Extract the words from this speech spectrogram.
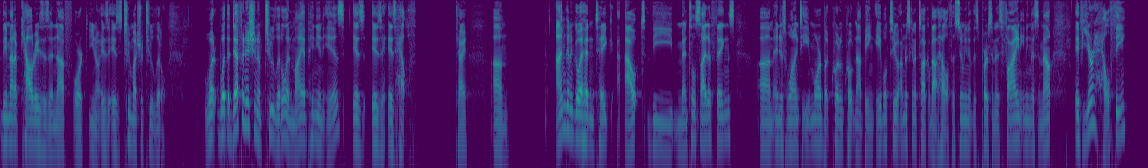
the amount of calories is enough or you know is is too much or too little. What what the definition of too little in my opinion is is is is health. Okay? Um I'm going to go ahead and take out the mental side of things um, and just wanting to eat more, but quote unquote not being able to. I'm just going to talk about health, assuming that this person is fine eating this amount. If you're healthy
